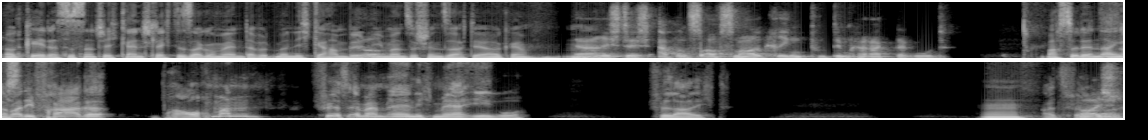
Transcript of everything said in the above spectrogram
Okay, das ist natürlich kein schlechtes Argument. Da wird man nicht gehumbelt, Ja. wie man so schön sagt. Ja, okay. Mhm. Ja, richtig. Ab und zu aufs Maul kriegen tut dem Charakter gut. Machst du denn Das ist eigentlich aber die Frage, braucht man fürs MMA nicht mehr Ego? Vielleicht, Hm. als für ich-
